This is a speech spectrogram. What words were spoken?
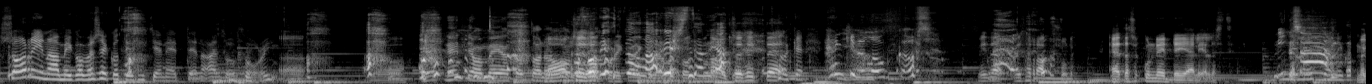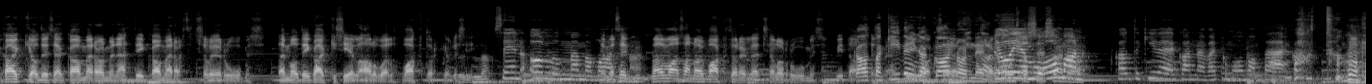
Sori Namiko, mä sekoitin sut ja Netteen, I'm so sorry. Ää, joo. Nette on meidän tota, No, onko se-. Onko se sitten, Okei, okay. henkinen loukkaus. mitä, missä rapsu oli? Ei tässä on kuin Nedden jäljellä sitten. Mitä? Me kaikki oltiin siellä kameroilla, me nähtiin kamerasta, että se oli ruumis. Tai me oltiin kaikki siellä alueella, Vaktorkin oli siinä. Kyllä. Sen ollut mä, mä Ja mä, vaan. sit, mä vaan sanoin Vaktorille, että siellä on ruumis vitas. Kautta kiven ja kannon. Joo, ja mun se oman, kautta kiveä kannan vaikka mun oman pään kautta.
